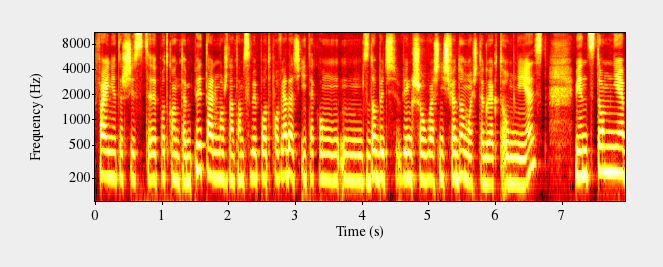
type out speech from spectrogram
Fajnie też jest y, pod kątem pytań, można tam sobie podpowiadać i taką mm, zdobyć większą właśnie świadomość tego, jak to u mnie jest. Więc to mnie,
